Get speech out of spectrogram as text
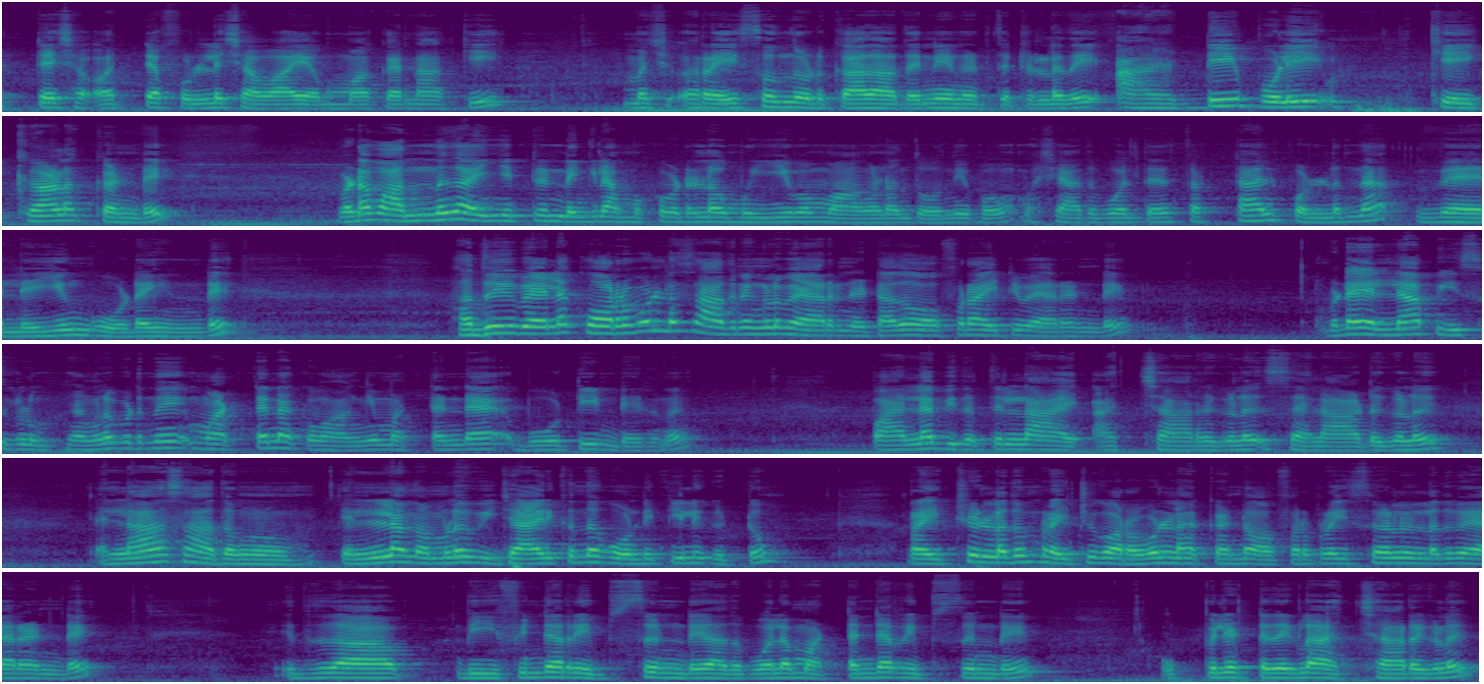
ഒറ്റ ഒറ്റ ഫുള്ള് ഷവായ ഉമ്മാക്കനാക്കി റൈസ് ഒന്നും എടുക്കാതെ തന്നെയാണ് എടുത്തിട്ടുള്ളത്. അടിപൊളി കേക്കുകളൊക്കെ ഉണ്ട് ഇവിടെ വന്നു കഴിഞ്ഞിട്ടുണ്ടെങ്കിൽ നമുക്ക് ഇവിടെയുള്ള മുഴുവൻ വാങ്ങണം തോന്നി പോകും. പക്ഷെ അതുപോലെ തന്നെ തൊട്ടാൽ പൊള്ളുന്ന വിലയും കൂടെ ഉണ്ട് അത് വില കുറവുള്ള സാധനങ്ങൾ വേറെ ഉണ്ട് കേട്ടോ. അത് ഓഫറായിട്ട് വേറെ ഉണ്ട്. ഇവിടെ എല്ലാ പീസുകളും ഞങ്ങൾ ഇവിടുന്ന് മട്ടനൊക്കെ വാങ്ങി. മട്ടന്റെ ബോട്ടി ഉണ്ടായിരുന്നു. പല വിധത്തിലുള്ള അച്ചാറുകൾ സലാഡുകൾ എല്ലാ സാധനങ്ങളും. എല്ലാം നമ്മൾ വിചാരിക്കുന്ന ക്വാണ്ടിറ്റിയിൽ കിട്ടും. റേറ്റ് ഉള്ളതും റേറ്റ് കുറവുള്ളതൊക്കെ ഉണ്ട് ഓഫർ പ്രൈസുകളുള്ളത് വേറെ ഉണ്ട്. ഇത് ബീഫിന്റെ റിബ്സ് ഉണ്ട്. അതുപോലെ മട്ടന്റെ റിബ്സ് ഉണ്ട്. ഉപ്പിലിട്ടതുകൾ അച്ചാറുകൾ.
